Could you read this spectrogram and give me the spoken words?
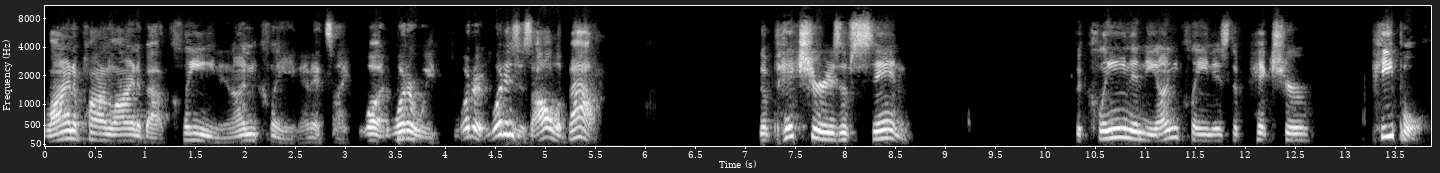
line upon line about clean and unclean, and it's like, what? What are we? What are? What is this all about? The picture is of sin. The clean and the unclean is the picture people.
